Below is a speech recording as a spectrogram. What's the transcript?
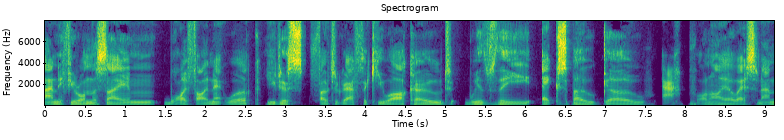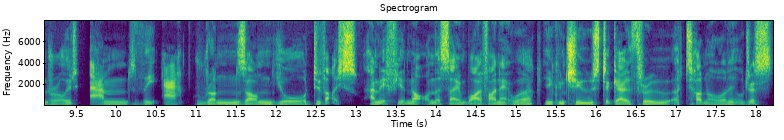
And if you're on the same Wi Fi network, you just photograph the QR code with the Expo Go app on iOS and Android, and the app runs on your device. And if you're not on the same Wi Fi network, you can choose to go through a tunnel and it'll just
